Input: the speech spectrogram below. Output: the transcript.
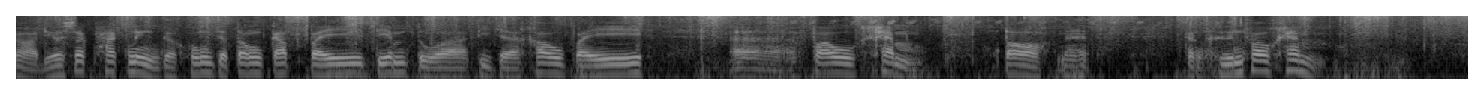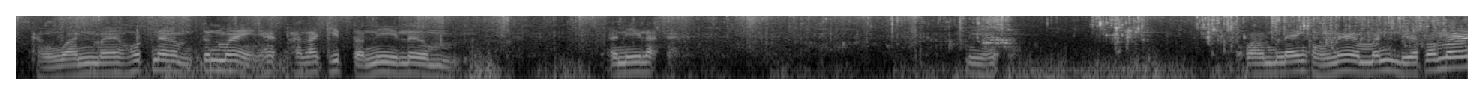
ก็เดี๋ยวสักพักหนึ่งก็คงจะต้องกลับไปเตรียมตัวที่จะเข้าไปเอ่อเฝ้าแคมป์ต่อนะฮะกลางคืนเฝ้าแคมป์กลางวันมาหดน้ำต้นไม้ฮะภารกิจตอนนี้เริ่มอันนี้ละ นี่ฮะความแรงของน้ำมันเหลือประมาณ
